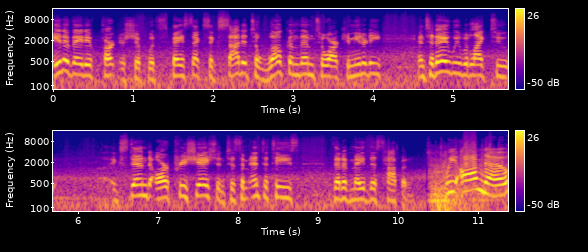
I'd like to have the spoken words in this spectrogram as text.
innovative partnership with SpaceX, excited to welcome them to our community. And today we would like to extend our appreciation to some entities that have made this happen. We all know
